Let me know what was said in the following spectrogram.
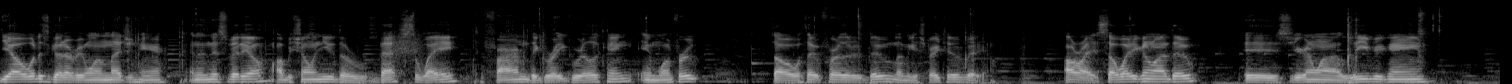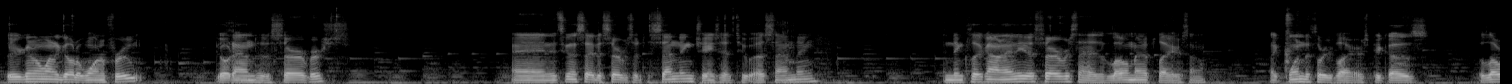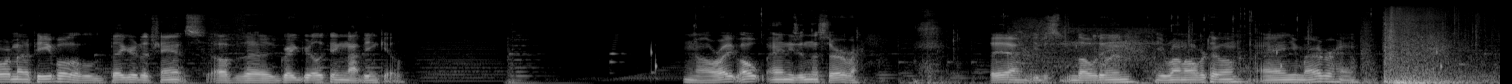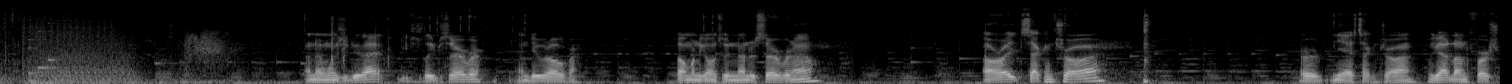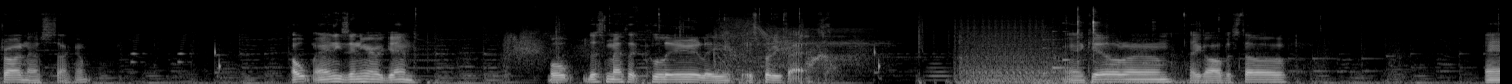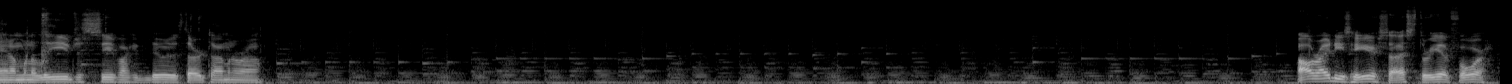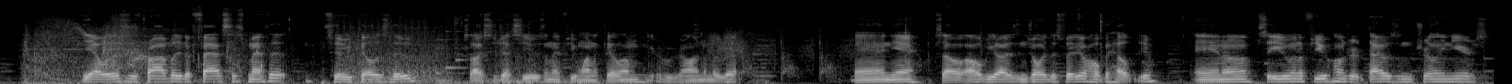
Yo, what is good everyone, Legend here, and in this video, I'll be showing you the best way to farm the Great Gorilla King in one fruit. So without further ado, let me get straight to the video. Alright, so what you're going to want to do is you're going to want to leave your game. So you're going to want to go to one fruit, go down to the servers, and it's going to say the servers are descending, change that to ascending. And then click on any of the servers that has a low amount of players on. Like one to three players because the lower amount of people, the bigger the chance of the Great Gorilla King not being killed. Alright, oh, and he's in the server. So yeah, you just load in, you run over to him, and you murder him. And then once you do that, you just leave the server and do it over. So I'm gonna go into another server now. Alright, second try. Or, yeah, second try. We got it on the first try, now second. Oh, and he's in here again. Well, this method clearly is pretty fast. And kill him, take all his stuff. And I'm gonna leave just to see if I can do it a third time in a row. Alright, he's here, so that's three of four. Yeah, well this is probably the fastest method to kill this dude. So I suggest using it if you want to kill him, grind him a bit. And yeah, so I hope you guys enjoyed this video, I hope it helped you. And uh, see you in a few hundred thousand trillion years.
